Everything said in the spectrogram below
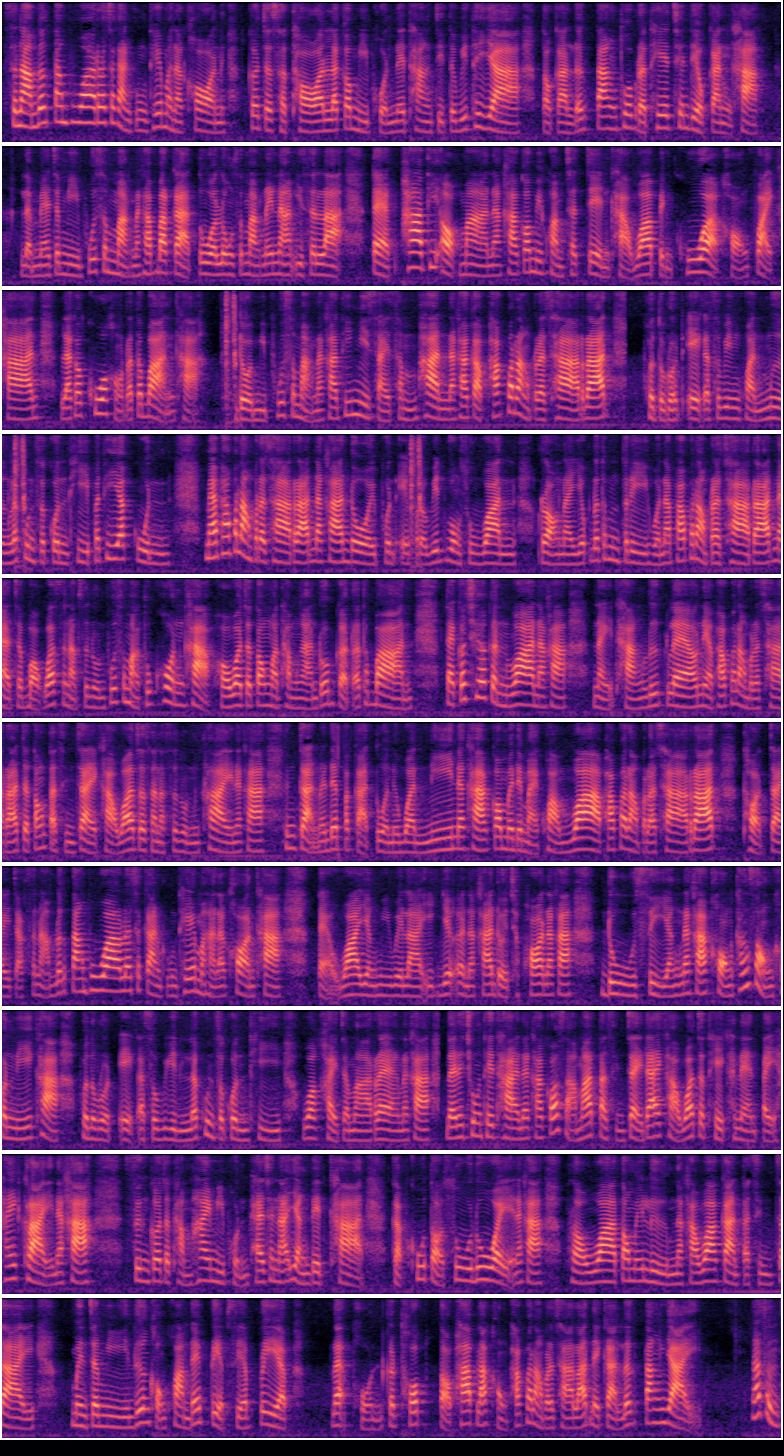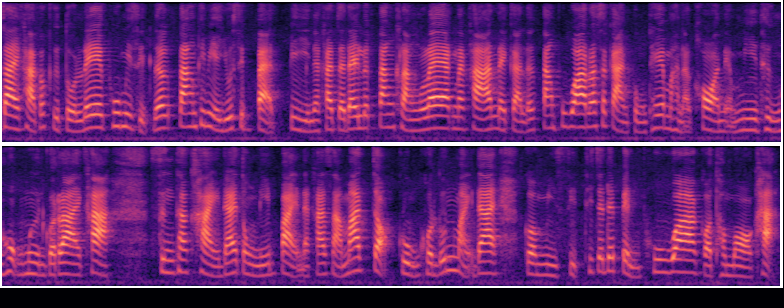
สนามเลือกตั้งผู้ว่าราชการกรุงเทพมหานคร ก็จะสะท้อนและก็มีผลในทางจิตวิทยา ต่อการเลือกตั้งทั่วประเทศเช่นเดียวกันค่ะ และแม้จะมีผู้สมัครนะคะประกาศตัวลงสมัครในนามอิสระ แต่ภาพที่ออกมานะคะ ก็มีความชัดเจนค่ะว่าเป็นขั้วของฝ่ายค้าน และก็ขั้วของรัฐบาลค่ะ โดยมีผู้สมัครนะคะที่มีสายสัมพันธ์นะคะกับพรรคพลังประชารัฐ ลตำรวจเอกอัศวินขวัญเมืองและคุณสกลทีพัทยกุล แม้พรรคพลังประชารัฐนะคะ โดยพลเอกประวิตยวงสุวรรณรองนายกรัฐมนตรี หัวหน้าพรรคพลังประชารัฐเนี่ยจะบอกว่าสนับสนุนผู้สมัครทุกคนค่ะ เพราะว่าจะต้องมาทำงานร่วมกับรัฐบาล แต่ก็เชื่อกันว่านะคะในทางลึกแล้วเนี่ยพรรคพลังประชารัฐจะต้องตัดสินใจค่ะว่าจะสนับสนุนใครนะคะ ซึ่งการไม่ได้ประกาศตัวในวันนี้นะคะ ก็ไม่ได้หมายความว่าพรรคพลังประชารัฐ ถอดใจจากสนามเลือกตั้งผู้ว่าราชการกรุงเทพมหานครค่ะ แต่ว่ายังมีเวลาอีกเยอะนะคะ โดยเฉพาะนะคะ ดูเสียงนะคะของทั้งสองคนนี้ค่ะพลตำรวจเอกอัศวิน และคุณสกลทีว่าใครจะมาแรงนะคะและในช่วงท้ายๆนะคะ ก็สามารถตัดสินใจได้ค่ะ ว่าจะเทคะแนนไปให้ใครนะคะ ซึ่งก็จะทำให้มีผลแพ้ชนะอย่างเด็ดขาดกับคู่ต่อสู้ด้วยนะคะ เพราะว่าต้องไม่ลืมนะคะว่าการตัดสินใจ มันจะมีเรื่องของความได้เปรียบเสียเปรียบ และผลกระทบต่อภาพลักษณ์ของพรรคพลังประชารัฐในการเลือกตั้งใหญ่ น่าสนใจค่ะก็คือตัวเลขผู้มีสิทธิ์เลือกตั้งที่มีอายุ 18 ปีนะคะจะได้เลือกตั้งครั้งแรกนะคะ ในการเลือกตั้งผู้ว่าราชการกรุงเทพมหานครเนี่ยมีถึง 60,000 กว่ารายค่ะ ซึ่งถ้าใครได้ตรงนี้ไปนะคะ สามารถเจาะกลุ่มคนรุ่นใหม่ได้ ก็มีสิทธิ์ที่จะได้เป็นผู้ว่ากทมค่ะ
